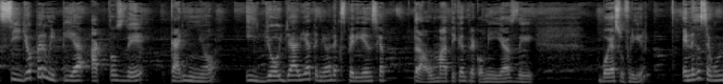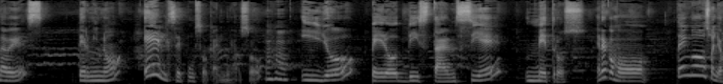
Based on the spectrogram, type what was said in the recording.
si yo permitía actos de cariño y yo ya había tenido la experiencia traumática, entre comillas, de voy a sufrir, en esa segunda vez terminó, él se puso cariñoso y yo, pero distancié metros. Era como, tengo sueño.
